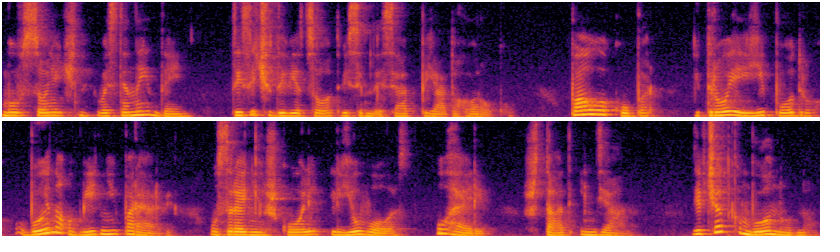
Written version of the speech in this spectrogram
Був сонячний весняний день 1985 року. Паула Купер і троє її подруг були на обідній перерві у середній школі Лью Волес у Гері, штат Індіана. Дівчаткам було нудно.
